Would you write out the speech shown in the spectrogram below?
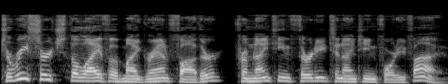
to research the life of my grandfather from 1930 to 1945.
